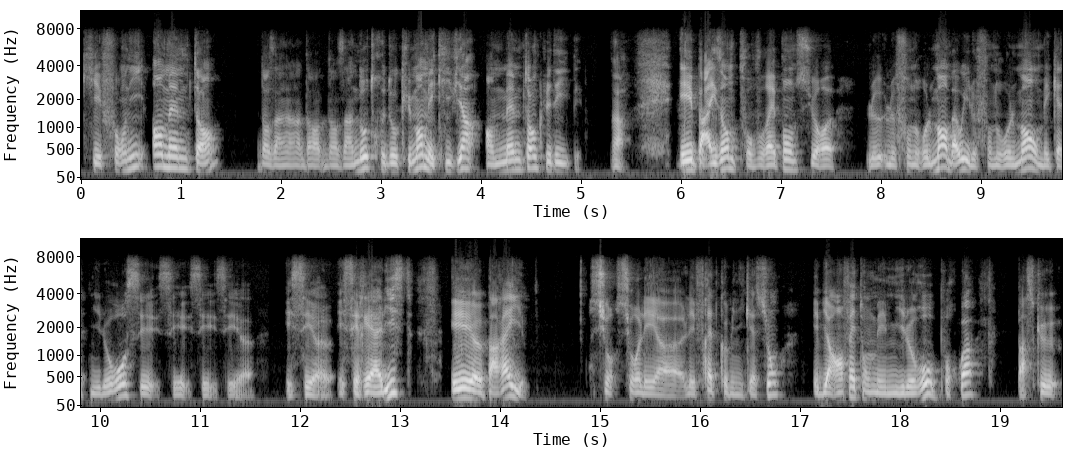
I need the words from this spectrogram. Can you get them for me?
qui est fournie en même temps dans un, dans, un autre document, mais qui vient en même temps que le DIP. Et par exemple, pour vous répondre sur euh, le, fonds de roulement, bah oui, le fonds de roulement, on met 4000 euros, c'est, et, c'est, et c'est réaliste. Et pareil, sur, sur les, les, frais de communication, eh bien, en fait, on met 1000 euros. Pourquoi? Parce que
